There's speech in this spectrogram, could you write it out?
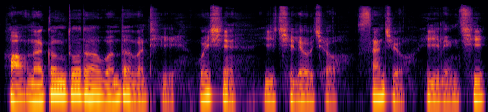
好，那更多的文本问题，微信一七六九三九一零七。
